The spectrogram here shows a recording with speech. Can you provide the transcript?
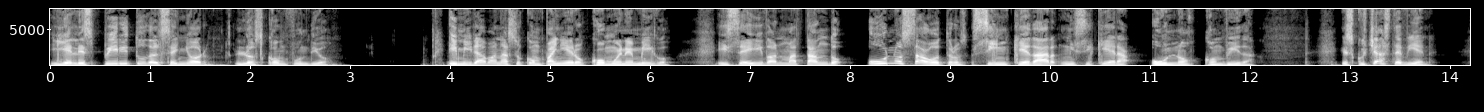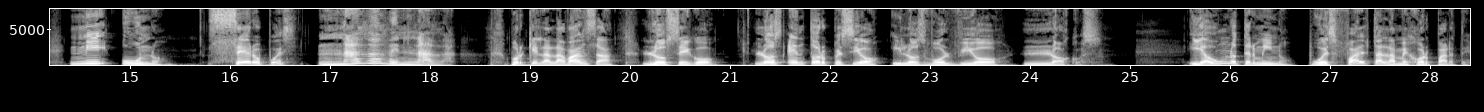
y el Espíritu del Señor los confundió. Y miraban a su compañero como enemigo y se iban matando unos a otros sin quedar ni siquiera uno con vida. ¿Escuchaste bien? Ni uno. Cero, pues, nada de nada. Porque la alabanza los cegó, los entorpeció y los volvió locos. Y aún no termino, pues falta la mejor parte.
